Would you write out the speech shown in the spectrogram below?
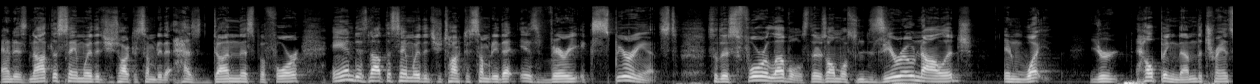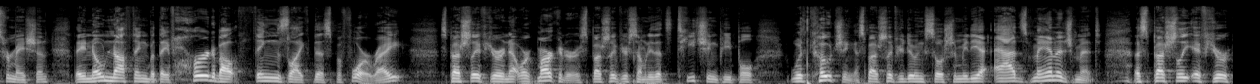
and is not the same way that you talk to somebody that has done this before and is not the same way that you talk to somebody that is very experienced. So there's four levels. There's almost zero knowledge in what you're helping them the transformation. They know nothing, but they've heard about things like this before, right? Especially if you're a network marketer, especially if you're somebody that's teaching people with coaching, especially if you're doing social media ads management, especially if you're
